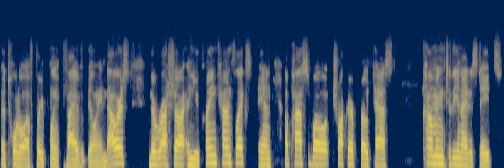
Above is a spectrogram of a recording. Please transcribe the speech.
a total of $3.5 billion. The Russia and Ukraine conflicts and a possible trucker protest coming to the United States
